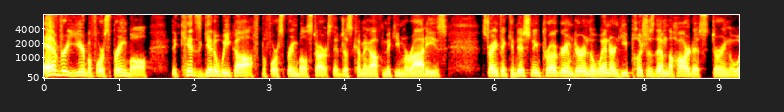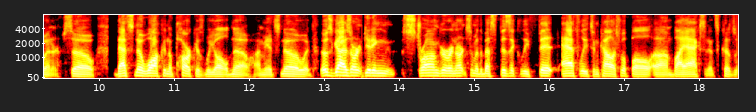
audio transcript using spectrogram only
every year before spring ball, the kids get a week off before spring ball starts. They're just coming off Mickey Marotti's strength and conditioning program during the winter, and he pushes them the hardest during the winter. So that's no walk in the park, as we all know. I mean, it's no, those guys aren't getting stronger and aren't some of the best physically fit athletes in college football um, by accidents because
